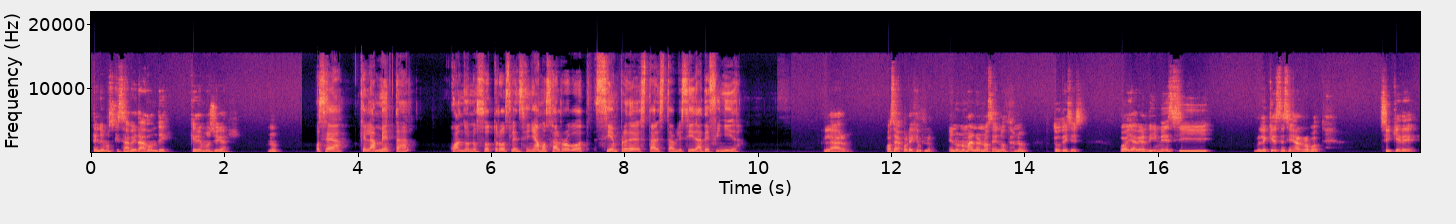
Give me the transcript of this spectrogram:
tenemos que saber a dónde queremos llegar, ¿no? O sea, que la meta cuando nosotros le enseñamos al robot, siempre debe estar establecida, definida. Claro. O sea, por ejemplo, en un humano no se nota, ¿no? Tú dices, oye, a ver, dime si le quieres enseñar al robot si quiere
